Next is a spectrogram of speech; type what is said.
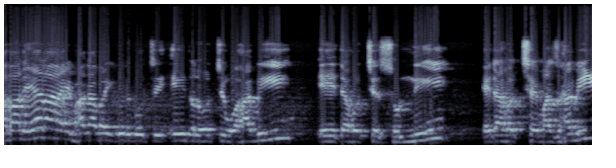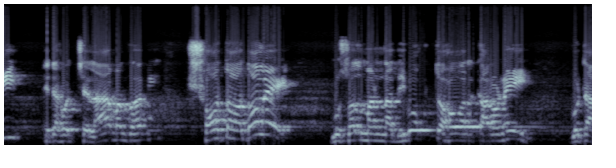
আবার এরাই ভাগাভাগি করে বলছে, এই দল হচ্ছে ওয়াহাবি, এটা হচ্ছে সুন্নি, এটা হচ্ছে মাঝহাবি এটা হচ্ছে লা মাঝহাবি শত দলে মুসলমানরা বিভক্ত হওয়ার কারণেই গোটা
